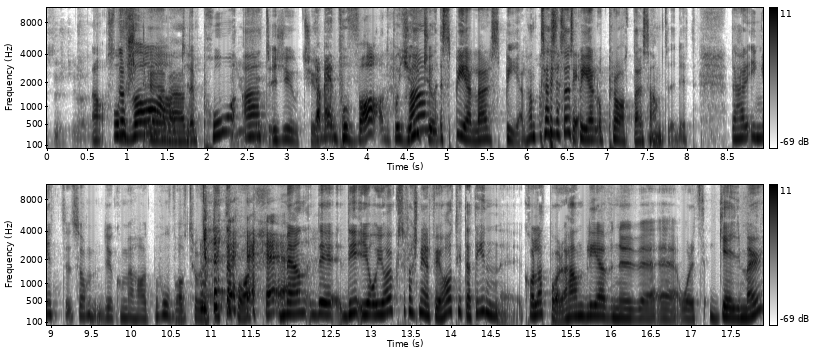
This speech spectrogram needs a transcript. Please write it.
störst i världen. Ja, På störst i världen på att YouTube. Ja, men på vad? På YouTube? Han spelar spel. Han, spelar testar spel. spel. och pratar samtidigt. Det här är inget som du kommer ha ett behov av tror jag att titta på. Men det, det, och jag är också fascinerad för jag har tittat in, kollat på det. Han blev nu eh, årets gamer.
